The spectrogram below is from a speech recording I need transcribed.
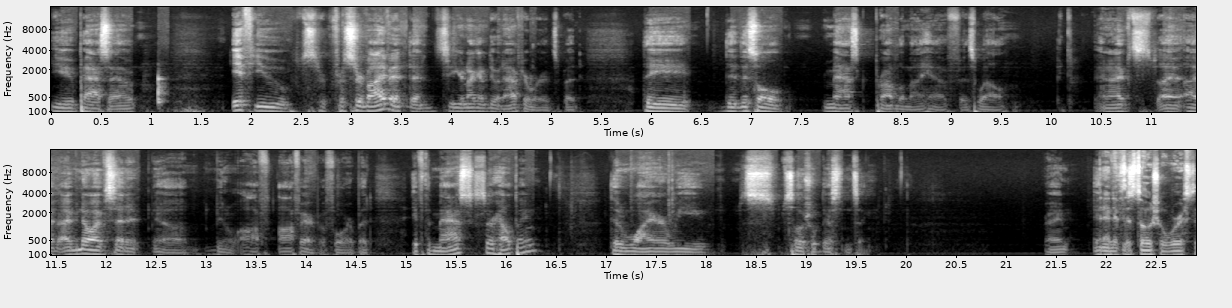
you pass out. If you sur- for survive it, then see, you're not going to do it afterwards. But the, the this whole mask problem I have as well, and I've I, I've- I know I've said it uh, you know off off air before, but if the masks are helping, then why are we s- social distancing? Right. And, if the the social worst,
